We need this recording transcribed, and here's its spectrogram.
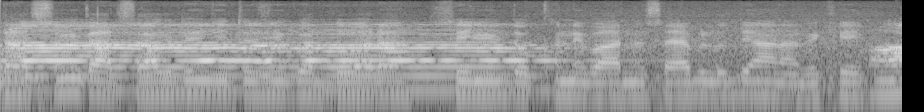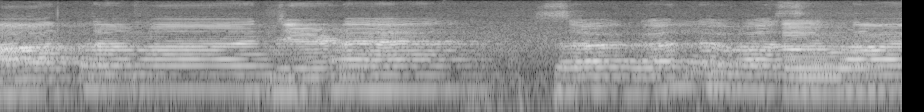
ਦਰਸ਼ਨ ਕਰ ਸਕਦੇ ਹੋ ਜੀ ਤੁਸੀਂ ਗੁਰਦੁਆਰਾ ਸ੍ਰੀ ਦੁੱਖ ਨਿਵਾਰਨ ਸਾਹਿਬ, ਲੁਧਿਆਣਾ ਵਿਖੇ। ਆਤਮ ਜਣ ਸਗਲ ਵਸਤਾ।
